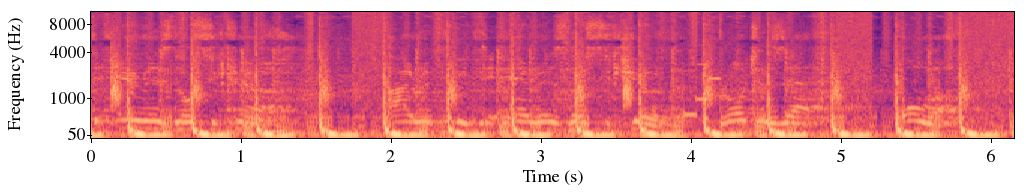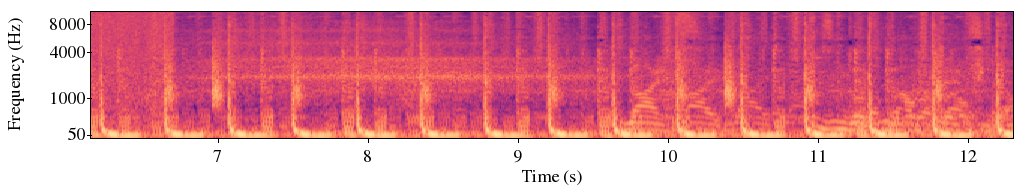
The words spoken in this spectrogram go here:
The area is not secure. I repeat, the area is not secure. Roger that. Over. Life, isn't all about death, yo.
